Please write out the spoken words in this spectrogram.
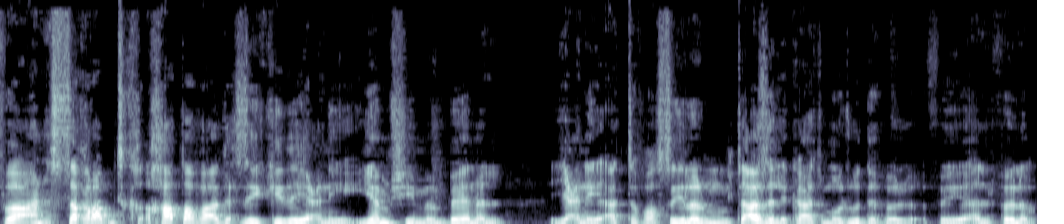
فأنا استغربت خطأ فادح زي كذا يعني يمشي من بين ال... يعني التفاصيل الممتازة اللي كانت موجودة في في الفيلم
